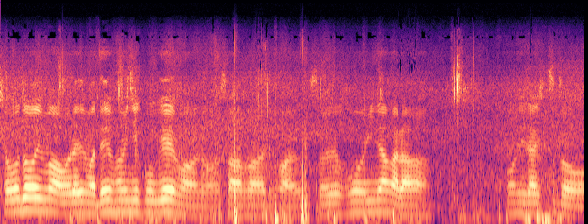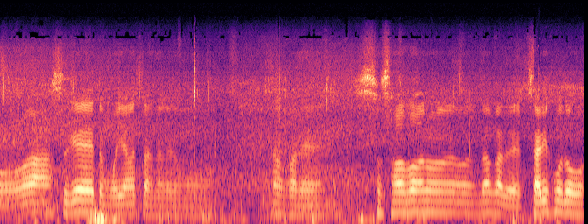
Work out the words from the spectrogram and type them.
ちょうど今俺今デンファミニコゲーマーのサーバーでまあそれを見ながらここに出しちょっわあすげえと盛り上がったんだけどもなんかねサーバーの中で2人ほど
